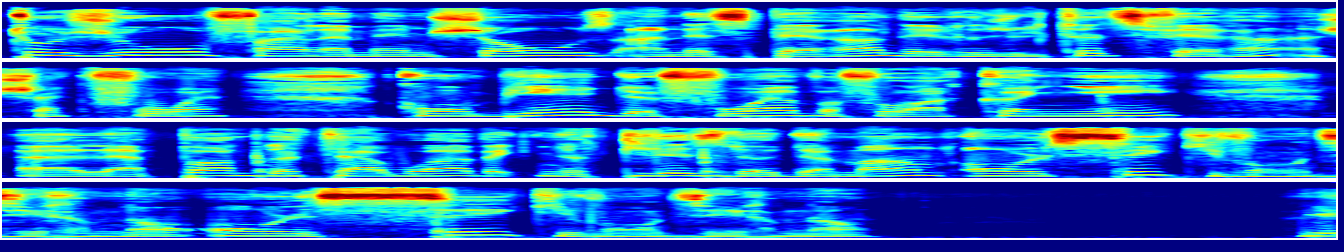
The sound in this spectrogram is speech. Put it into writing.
toujours faire la même chose en espérant des résultats différents à chaque fois. Combien de fois va falloir cogner à la porte d'Ottawa avec notre liste de demandes? On le sait qu'ils vont dire non. On le sait qu'ils vont dire non. Et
